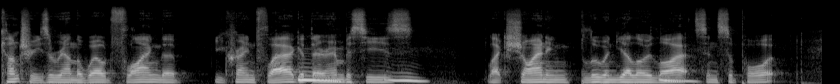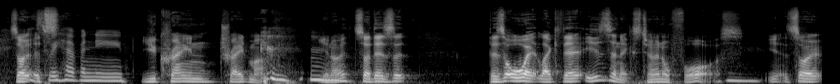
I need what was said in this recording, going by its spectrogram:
countries around the world flying the Ukraine flag at their Mm. embassies, Mm. Like shining blue and yellow lights in support. So yes, it's we have a new. Ukraine trademark, Mm. you know. So there's a there's always like there is an external force. Mm. Yeah, so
